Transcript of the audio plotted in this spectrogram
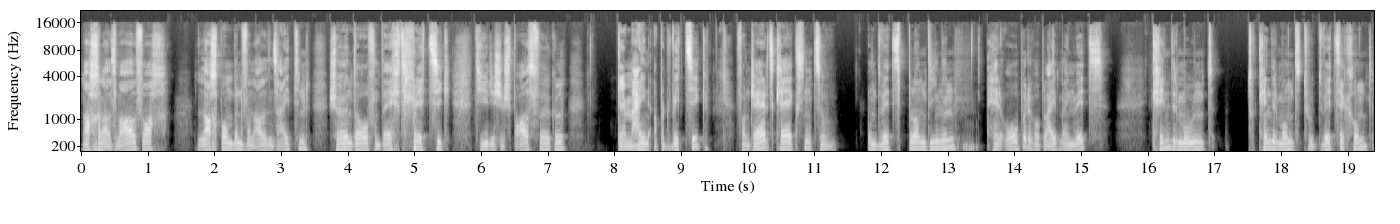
Lachen als Wahlfach, Lachbomben von allen Seiten, schön doof und echt witzig, tierische Spaßvögel, gemein aber witzig, von Scherzkeksen zu und Witzblondinen, Herr Ober, wo bleibt mein Witz? Kindermund, Kindermund tut Witze kund,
